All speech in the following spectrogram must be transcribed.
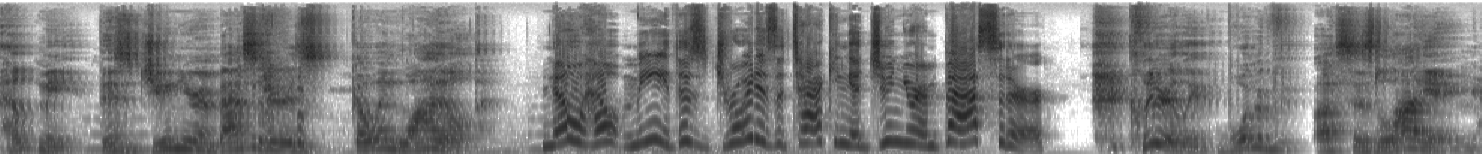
Help me. This junior ambassador is going wild. No, help me! This droid is attacking a junior ambassador! Clearly, one of us is lying.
